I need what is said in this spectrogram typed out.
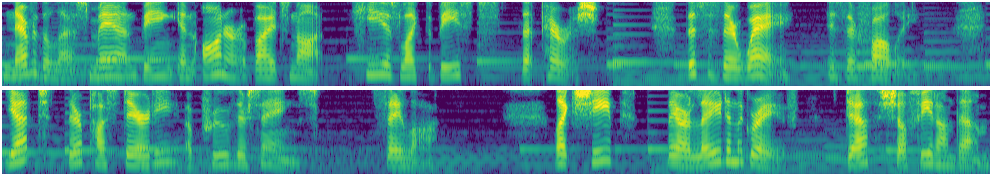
Nevertheless, man being in honor abides not. He is like the beasts that perish. This is their way, is their folly. Yet their posterity approve their sayings. Selah. Like sheep, they are laid in the grave. Death shall feed on them,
